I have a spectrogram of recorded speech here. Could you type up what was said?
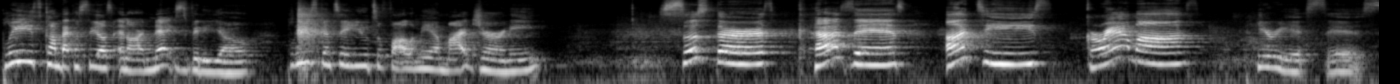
Please come back and see us in our next video. Please continue to follow me in my journey. Sisters, cousins, aunties, grandmas, period, sis.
